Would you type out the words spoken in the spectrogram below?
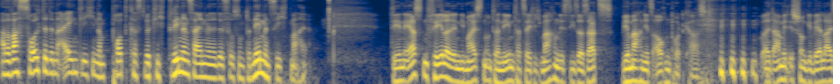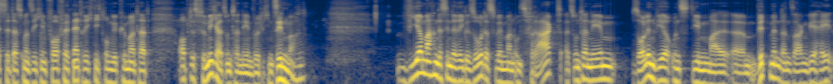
Aber was sollte denn eigentlich in einem Podcast wirklich drinnen sein, wenn ich das aus Unternehmenssicht mache? Den ersten Fehler, den die meisten Unternehmen tatsächlich machen, ist dieser Satz, wir machen jetzt auch einen Podcast. Weil damit ist schon gewährleistet, dass man sich im Vorfeld nicht richtig darum gekümmert hat, ob das für mich als Unternehmen wirklich einen Sinn macht. Mhm. Wir machen das in der Regel so, dass wenn man uns fragt als Unternehmen, sollen wir uns dem mal ähm, widmen, dann sagen wir, hey,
